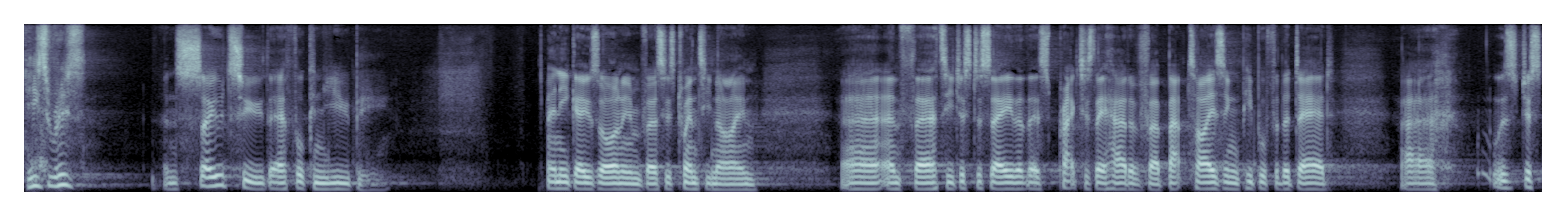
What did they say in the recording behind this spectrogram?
He's risen, and so too, therefore, can you be. And he goes on in verses 29 uh, and 30 just to say that this practice they had of uh, baptizing people for the dead uh, was just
